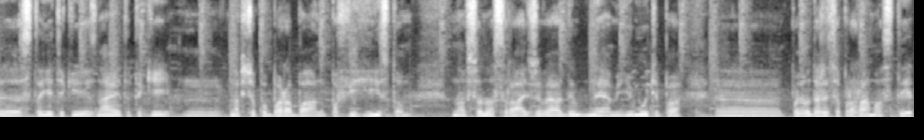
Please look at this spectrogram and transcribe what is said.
е, стає такий, знаєте, такий на все по барабану, пофігістом, на все насрать, живе одним днем. Йому, типа, е, поняв, навіть ця програма стид,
